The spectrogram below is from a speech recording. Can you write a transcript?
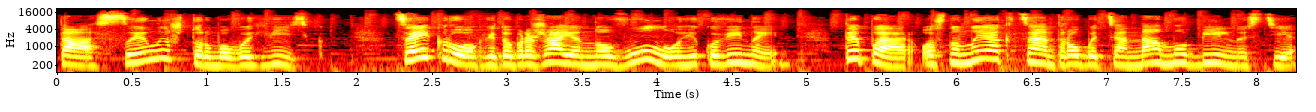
та сили штурмових військ. Цей крок відображає нову логіку війни. Тепер основний акцент робиться на мобільності,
